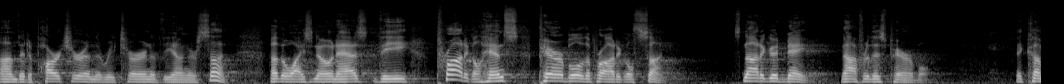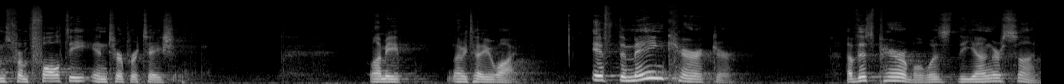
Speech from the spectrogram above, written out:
on the departure and the return of the younger son, otherwise known as the prodigal, hence, parable of the prodigal son. It's not a good name, not for this parable. It comes from faulty interpretation. Let me, let me tell you why. If the main character of this parable was the younger son,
